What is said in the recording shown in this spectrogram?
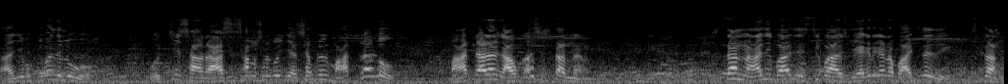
మాజీ ముఖ్యమంత్రి నువ్వు. వచ్చి రాష్ట్ర సమస్యల గురించి అసెంబ్లీలో మాట్లాడు. మాట్లాడడానికి అవకాశం ఇస్తాను నేను. ఇస్తాను. నాది బాధ్యత ఇస్తే బా స్పీకర్ గారు బాధ్యత ఇది ఇస్తాను.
